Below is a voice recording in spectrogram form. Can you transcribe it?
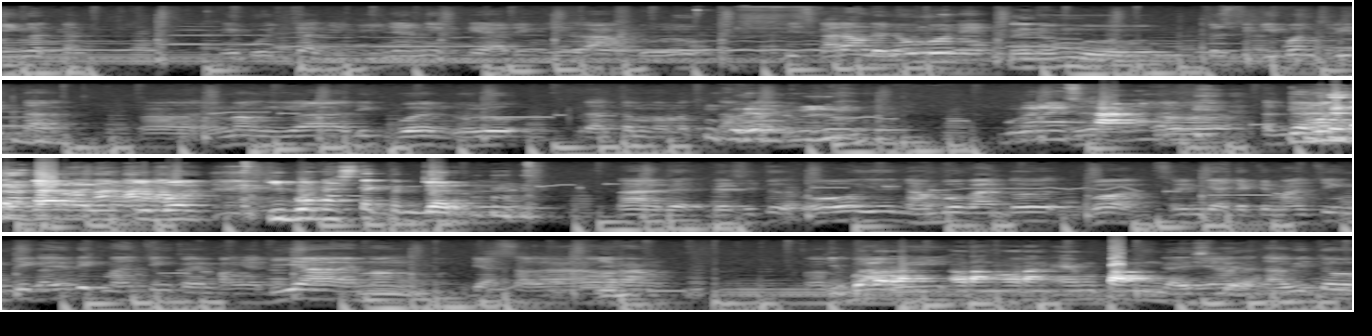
nginget kan ini bocah giginya nih kayak ada yang hilang dulu. Tapi sekarang udah nunggu nih. Udah nunggu. Terus si Kibon cerita Eh, emang iya dik gue dulu berantem sama tetangga. Dulu. Bukan yang sekarang. Tegar. Kibon tegar aja kibon kibon hashtag tegar. Nah da- dari situ oh iya nyambung kan tuh gue sering diajakin mancing dik ayo dik mancing ke empangnya dia emang biasalah Iya. orang Kibon Betawi. orang orang-orang empang guys Iya, dia. Betawi tuh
